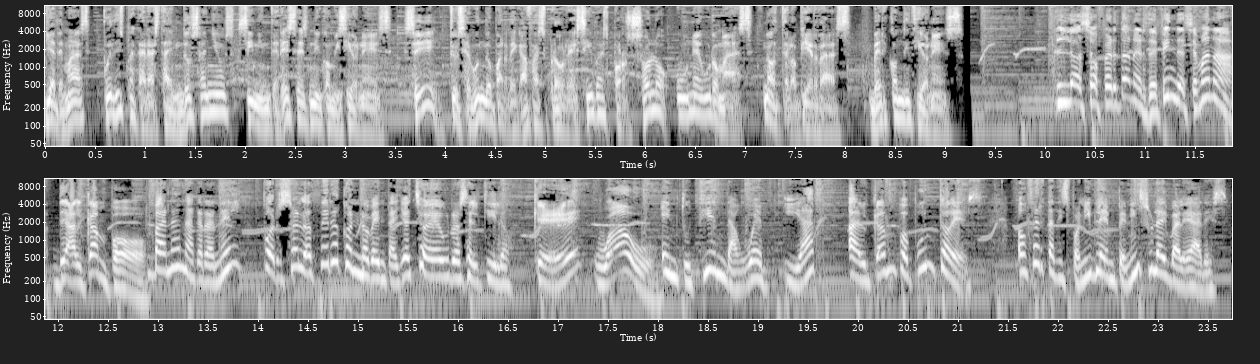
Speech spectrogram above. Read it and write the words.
Y además, puedes pagar hasta en dos años sin intereses ni comisiones. Sí, tu segundo par de gafas progresivas por solo un euro más. No te lo pierdas. Ver condiciones. Los ofertones de fin de semana de Alcampo. Banana granel por solo 0,98 euros el kilo. ¿Qué? ¡Wow! En tu tienda web y app alcampo.es. Oferta disponible en Península y Baleares.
